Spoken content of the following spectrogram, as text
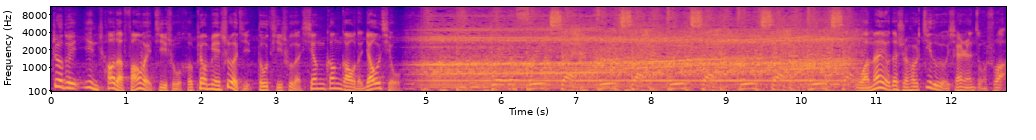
这对印钞的防伪技术和票面设计都提出了相当高的要求。我们有的时候嫉妒有钱人，总说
